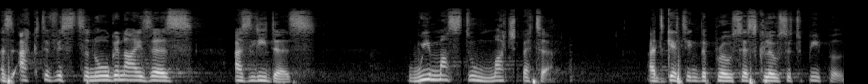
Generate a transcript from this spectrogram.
as activists and organizers, as leaders. We must do much better at getting the process closer to people.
